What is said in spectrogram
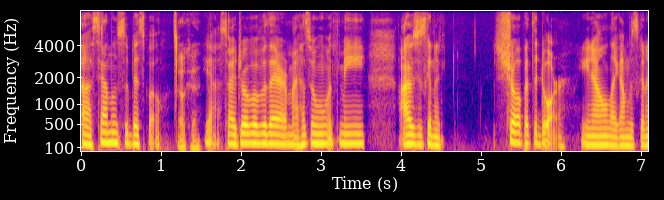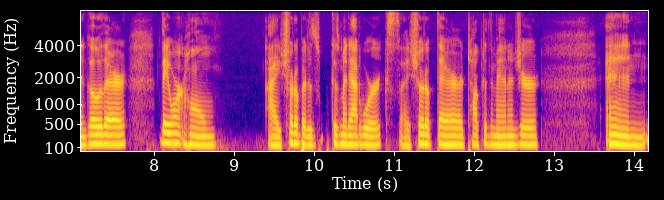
uh, san luis obispo. Okay, yeah, so I drove over there. My husband went with me. I was just gonna show up at the door, you know, like I'm just gonna go there. They weren't home. I showed up at his because my dad works. I showed up there, talked to the manager, and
